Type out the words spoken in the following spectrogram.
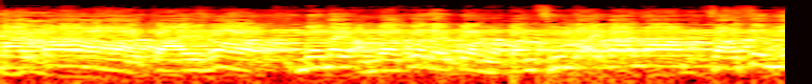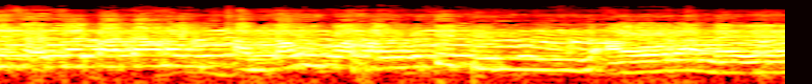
mai ba tài nó mơ nay ẩm bà qua lại còn bắn phun lại đã na xa sơn như sẽ xoay ba ta hâu ẩm gấu qua hâu cái tìm ảo ra này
